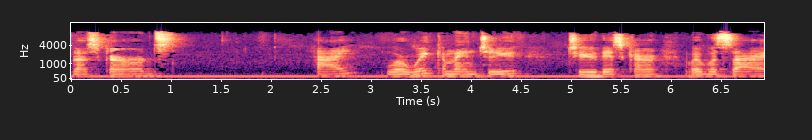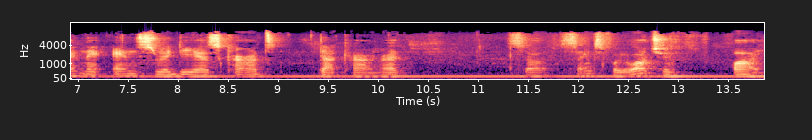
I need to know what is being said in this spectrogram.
flashcards. I will recommend you to this card? Website n3dscards.com right? So thanks for watching. Bye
